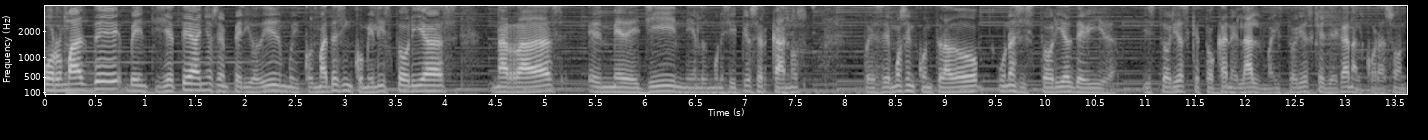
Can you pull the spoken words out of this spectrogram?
Por más de 27 años en periodismo y con más de 5.000 historias narradas en Medellín y en los municipios cercanos, pues hemos encontrado unas historias de vida, historias que tocan el alma, historias que llegan al corazón.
